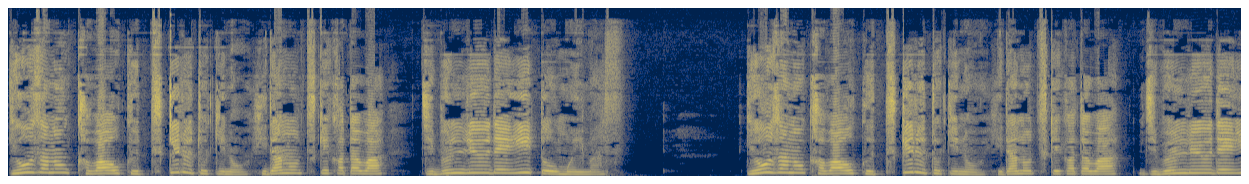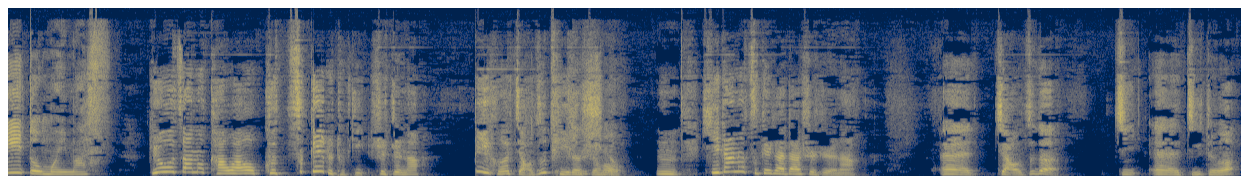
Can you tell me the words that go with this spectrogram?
餃子の皮をくっつける時の餡のつけ方は自分流でいいと思います。餃子の皮をくっつけるときのひだの付け方は自分流でいいと思います。餃子の皮をくっつけるとき是指呢、闭合饺子皮的时候。嗯，ひだの付け方是指呢，え、饺子的几呃几折，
